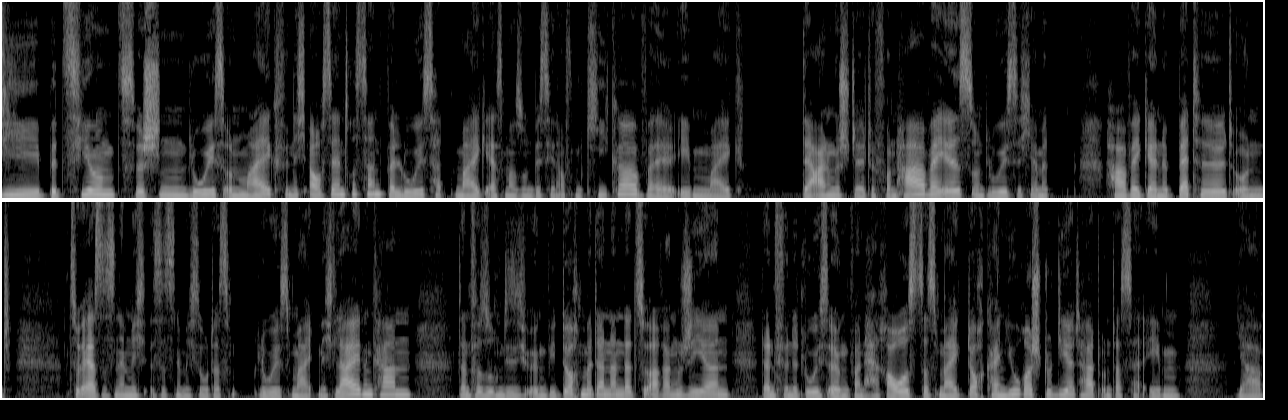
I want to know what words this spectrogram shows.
Die Beziehung zwischen Louis und Mike finde ich auch sehr interessant, weil Louis hat Mike erstmal so ein bisschen auf dem Kieker, weil eben Mike der Angestellte von Harvey ist und Louis sich ja mit Harvey gerne bettelt und zuerst ist, nämlich, ist es nämlich so, dass Louis Mike nicht leiden kann dann versuchen die sich irgendwie doch miteinander zu arrangieren. Dann findet Louis irgendwann heraus, dass Mike doch kein Jura studiert hat und dass er eben, ja,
